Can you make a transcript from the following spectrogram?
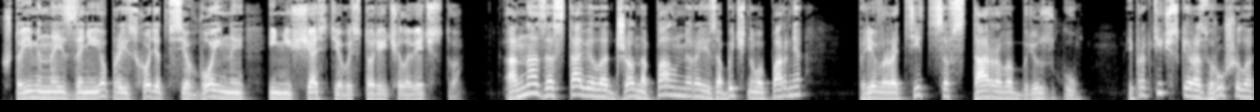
что именно из-за нее происходят все войны и несчастья в истории человечества. Она заставила Джона Палмера из обычного парня превратиться в старого брюзгу и практически разрушила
